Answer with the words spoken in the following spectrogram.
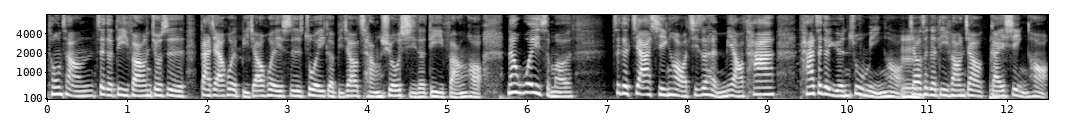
通常这个地方就是大家会比较会是做一个比较长休息的地方哈。那为什么？这个嘉兴哈，其实很妙，他他这个原住民哈，叫这个地方叫该姓哈。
